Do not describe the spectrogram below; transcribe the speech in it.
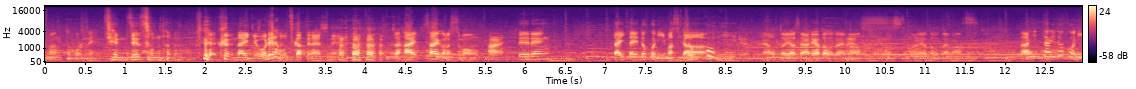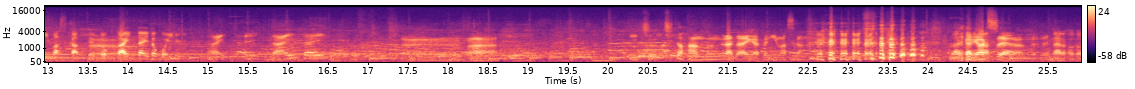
今のところね全然そんなのないけど俺らも使ってないしね。じゃあはい最後の質問。はい。でれん大体どこにいますか？どこにいる？お問い合わせありがとうございます。ありがとうございます。ありがとうございます。大体どこにいますかってどうん。大体どこいる？大体大体うーんまあ1日の半分ぐらい大学にいますかね 大学生なんでね。なるほど。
